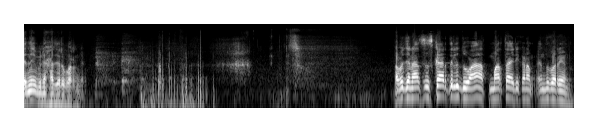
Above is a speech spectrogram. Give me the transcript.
എന്ന് ഇബിൻ ഹജർ പറഞ്ഞു. അപ്പോൾ ജനാസംസ്കാരത്തിൽ ദുആ ആത്മാർത്ഥമായിരിക്കണം എന്ന് പറയണം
